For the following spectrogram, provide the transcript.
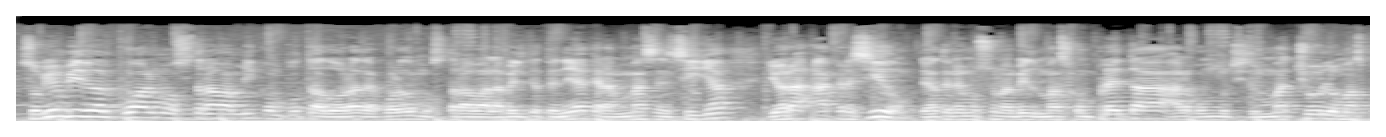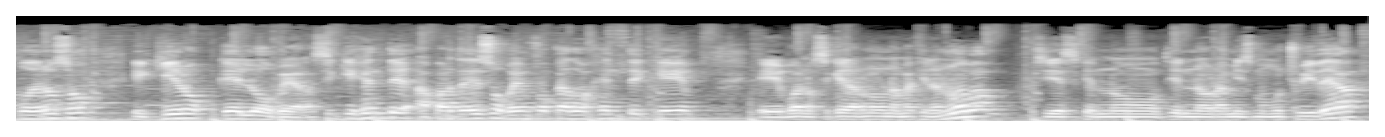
Subí un video al cual mostraba mi computadora, ¿de acuerdo? Mostraba la build que tenía, que era más sencilla, y ahora ha crecido. Ya tenemos una build más completa, algo muchísimo más chulo, más poderoso, y quiero que lo vean. Así que, gente, aparte de eso, va enfocado a gente que, eh, bueno, se quiere armar una máquina nueva. Si es que no tienen ahora mismo mucha idea,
